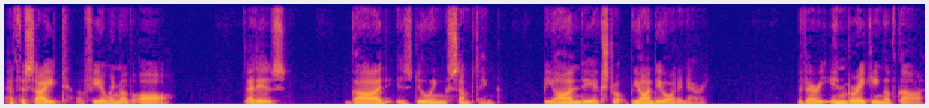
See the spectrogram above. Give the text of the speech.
At the sight, a feeling of awe. That is, God is doing something beyond the extra, beyond the ordinary. the very inbreaking of God,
